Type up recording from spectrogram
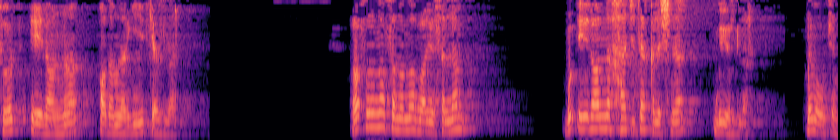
to'rt e'lonni odamlarga yetkazdilar. Rasululloh sollallohu alayhi vasallam bu e'lonni hajda qilishni buyurdilar. Nima uchun?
